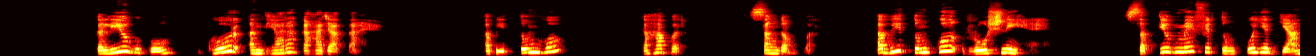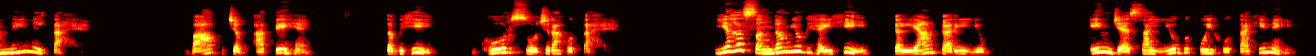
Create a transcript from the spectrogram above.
कलयुग को घोर अंधियारा कहा जाता है। अभी तुम हो, कहाँ पर? संगम पर। अभी तुमको रोशनी है। सतयुग में फिर तुमको यह ज्ञान नहीं मिलता है। बाप जब आते हैं, तभी घोर सोजरा होता है। यह संगम युग है ही कल्याणकारी युग। इन जैसा युग कोई होता ही नहीं,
